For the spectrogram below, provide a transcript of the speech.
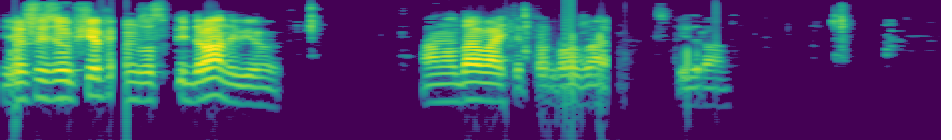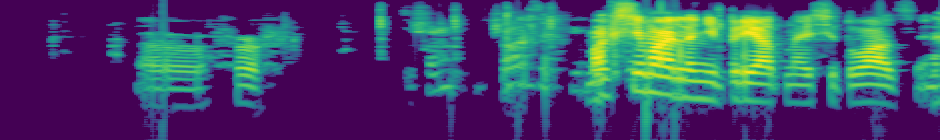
я щось вообще прям за спідранив його. А ну давайте, продовжаємо спідран. Е, фух. Ти що? Чого це фігня? Максимально неприятная ситуация.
